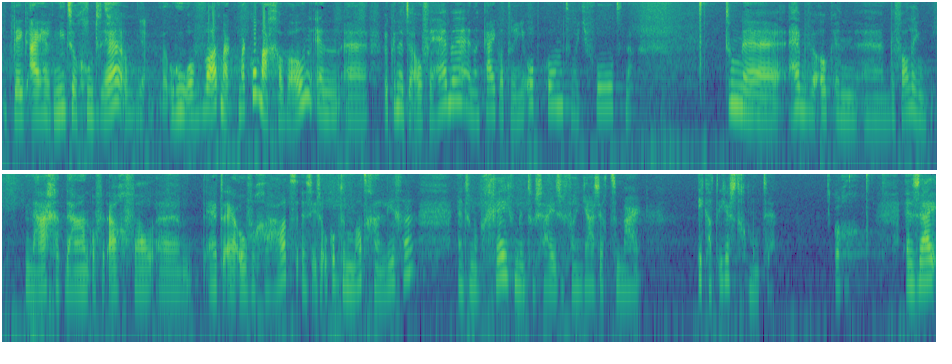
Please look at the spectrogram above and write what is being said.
ik weet eigenlijk niet zo goed hè, Ja. hoe of wat. Maar, maar kom maar gewoon en we kunnen het erover hebben. En dan kijk wat er in je opkomt en wat je voelt. Nou, toen hebben we ook een bevalling nagedaan, of in elk geval eh, het erover gehad. En ze is ook op de mat gaan liggen. En toen op een gegeven moment toen zei ze van, ja, zegt ze maar, ik had eerst gemoeten. Och, En zij,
